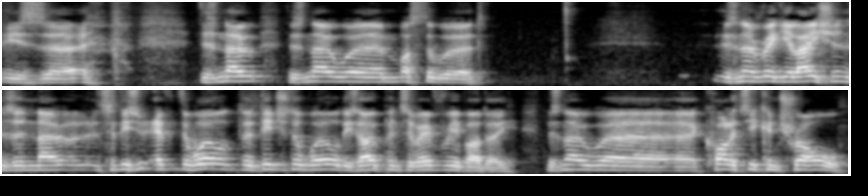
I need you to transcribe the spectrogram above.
is. Uh, there's no, there's no, um, what's the word? There's no regulations and no. So this, the world, the digital world is open to everybody. There's no uh, uh, quality control.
